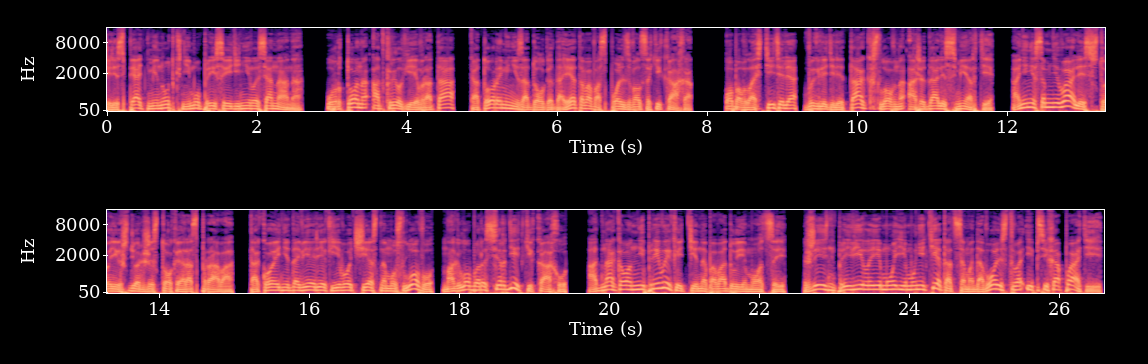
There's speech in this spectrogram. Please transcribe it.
Через пять минут к нему присоединилась Анана. Уртона открыл ей врата, которыми незадолго до этого воспользовался Кикаха. Оба властителя выглядели так, словно ожидали смерти. Они не сомневались, что их ждет жестокая расправа. Такое недоверие к его честному слову могло бы рассердить Кикаху, однако он не привык идти на поводу эмоций. Жизнь привила ему иммунитет от самодовольства и психопатии.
